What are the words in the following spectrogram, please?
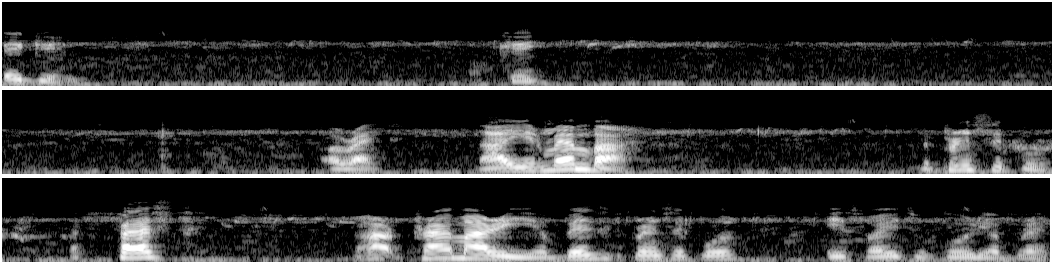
again. Okay. Alright, now you remember the principle. The first primary, your basic principle is for you to hold your breath.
